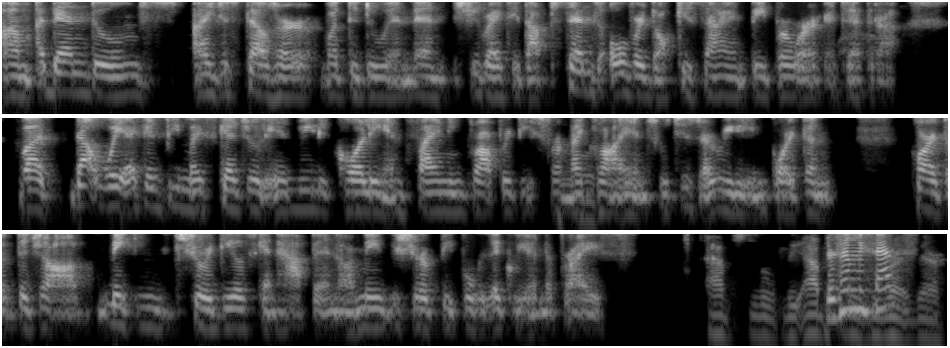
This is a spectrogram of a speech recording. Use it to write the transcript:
um, addendums i just tell her what to do and then she writes it up sends over docusign paperwork etc but that way i can feed my schedule in really calling and finding properties for my clients which is a really important part of the job, making sure deals can happen or making sure people will agree on the price. Absolutely, absolutely. Does that make sense? Right there.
